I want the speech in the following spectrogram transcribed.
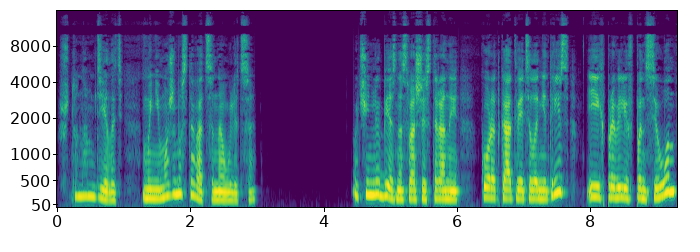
«Что нам делать? Мы не можем оставаться на улице». «Очень любезно с вашей стороны», — коротко ответила Нитрис, и их провели в пансион,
